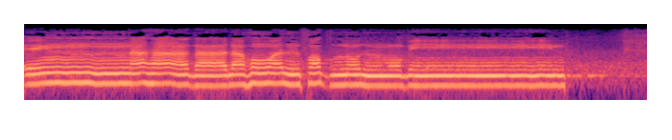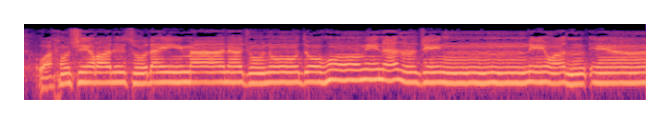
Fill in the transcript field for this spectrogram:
إن هذا لهو الفضل المبين وحشر لسليمان جنوده من الجن والإنس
